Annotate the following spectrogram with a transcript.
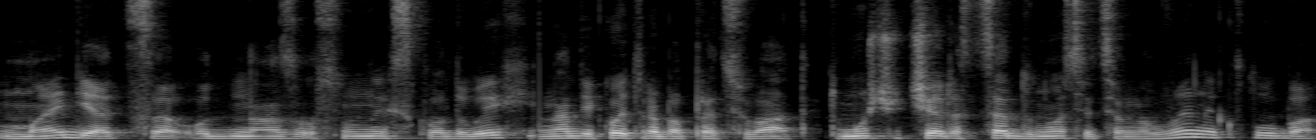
Медіа це одна з основних складових, над якою треба працювати, тому що через це доносяться новини клуба.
